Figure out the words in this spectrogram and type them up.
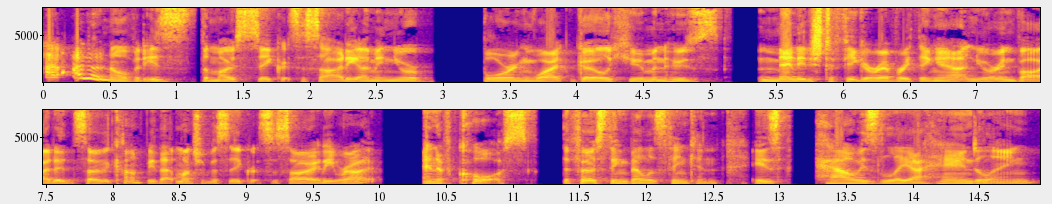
I, I don't know if it is the most secret society. I mean, you're a boring white girl human who's managed to figure everything out and you're invited, so it can't be that much of a secret society, right? And of course, the first thing Bella's thinking is how is Leah handling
